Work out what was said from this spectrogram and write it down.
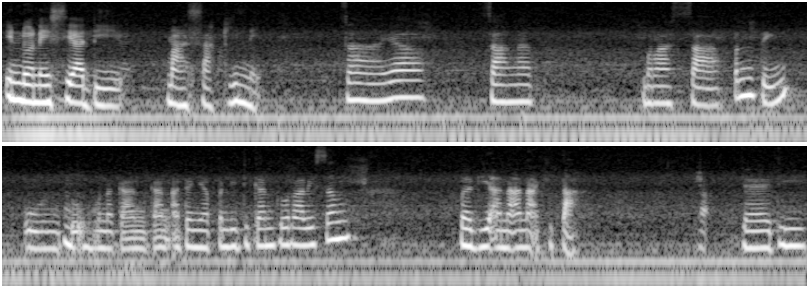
Indonesia di masa kini? Saya sangat merasa penting untuk hmm. menekankan adanya pendidikan pluralisme bagi anak-anak kita. Jadi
